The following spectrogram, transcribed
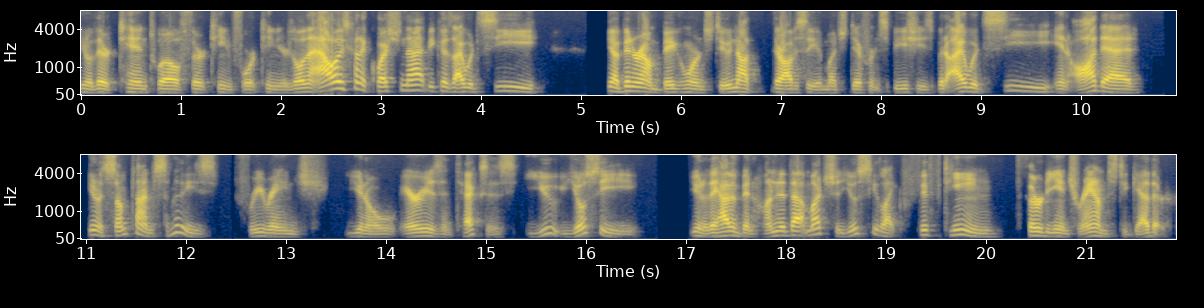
you know they're 10 12 13 14 years old and i always kind of question that because i would see you know, I've been around bighorns too. Not they're obviously a much different species, but I would see in Aoudad, you know, sometimes some of these free range, you know, areas in Texas, you you'll see, you know, they haven't been hunted that much, so you'll see like 15, 30 inch rams together.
